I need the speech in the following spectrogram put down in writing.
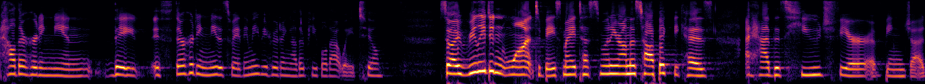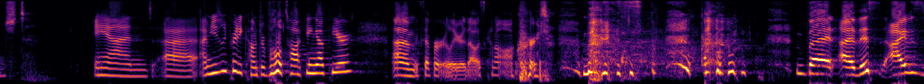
how they're hurting me and they if they're hurting me this way they may be hurting other people that way too so I really didn't want to base my testimony around this topic because I had this huge fear of being judged. And uh, I'm usually pretty comfortable talking up here, um, except for earlier, that was kind of awkward. but um, but uh, this, I was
